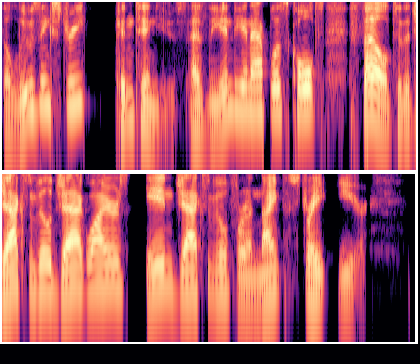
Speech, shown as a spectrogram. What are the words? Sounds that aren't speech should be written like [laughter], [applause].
The losing streak continues as the Indianapolis Colts fell to the Jacksonville Jaguars in Jacksonville for a ninth straight year.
